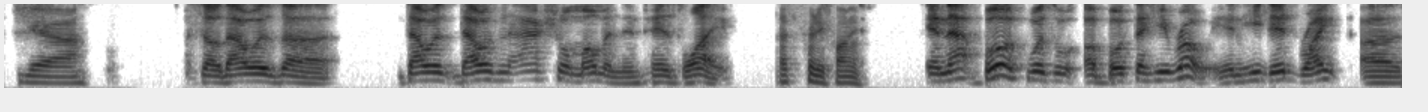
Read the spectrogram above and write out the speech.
Yeah. so that was uh that was that was an actual moment in his life. That's pretty funny. And that book was a book that he wrote, and he did write. Uh,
